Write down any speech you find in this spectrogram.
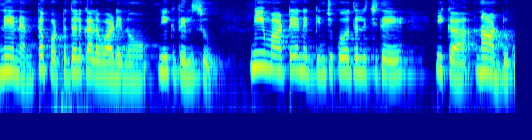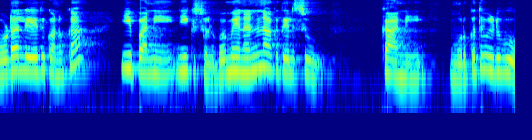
నేనెంత పట్టుదల కలవాడినో నీకు తెలుసు. నీ మాటే నెగ్గించుకోదలిచితే ఇక నా అడ్డు కూడా లేదు కనుక ఈ పని నీకు సులభమేనని నాకు తెలుసు. కానీ మూర్ఖత విడువు.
